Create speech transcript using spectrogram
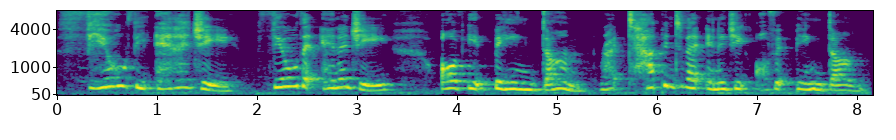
feel the energy, feel the energy of it being done, right? Tap into that energy of it being done.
